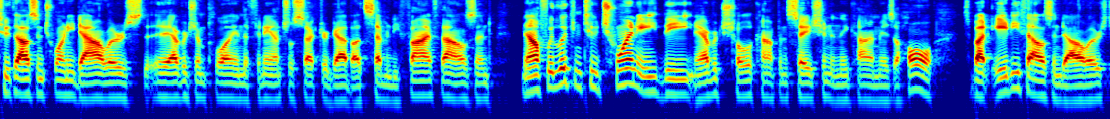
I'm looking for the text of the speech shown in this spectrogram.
2020 dollars, the average employee in the financial sector got about 75,000. Now, if we look in 2020, the average total compensation in the economy as a whole is about $80,000.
